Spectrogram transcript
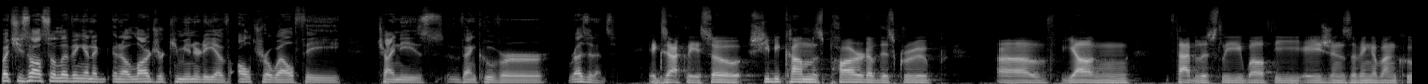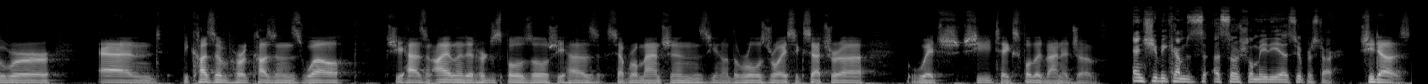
But she's also living in a in a larger community of ultra wealthy Chinese Vancouver residents. Exactly. So she becomes part of this group of young fabulously wealthy Asians living in Vancouver. And because of her cousin's wealth, she has an island at her disposal. She has several mansions, you know, the Rolls Royce, etc., which she takes full advantage of. And she becomes a social media superstar. She does.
